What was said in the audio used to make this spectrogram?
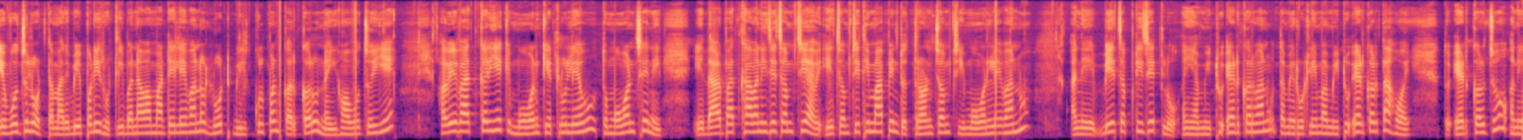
એવો જ લોટ તમારે બે પડી રોટલી બનાવવા માટે લેવાનો. લોટ બિલકુલ પણ કરકરો નહીં હોવો જોઈએ. હવે વાત કરીએ કે મોવણ કેટલું લેવું? તો મોવણ છે ને, એ દાળ ભાત ખાવાની જે ચમચી આવે, એ ચમચીથી માપીને તો ત્રણ ચમચી મોવણ લેવાનું. અને બે ચપટી જેટલું અહીંયા મીઠું એડ કરવાનું. તમે રોટલીમાં મીઠું એડ કરતા હોય તો એડ કરજો અને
